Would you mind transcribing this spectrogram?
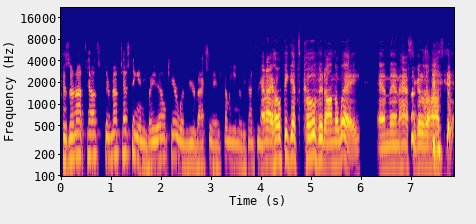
because they're not test they're not testing anybody. They don't care whether you're vaccinated coming into the country. and I hope he gets COVID on the way and then has to go to the hospital.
